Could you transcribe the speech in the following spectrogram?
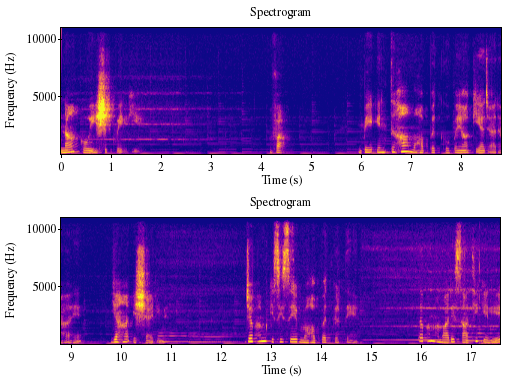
ना कोई शिकवे किए वाह। बे इंतहा मोहब्बत को बयां किया जा रहा है यहाँ इस शायरी में। जब हम किसी से मोहब्बत करते हैं, तब हम हमारे साथी के लिए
